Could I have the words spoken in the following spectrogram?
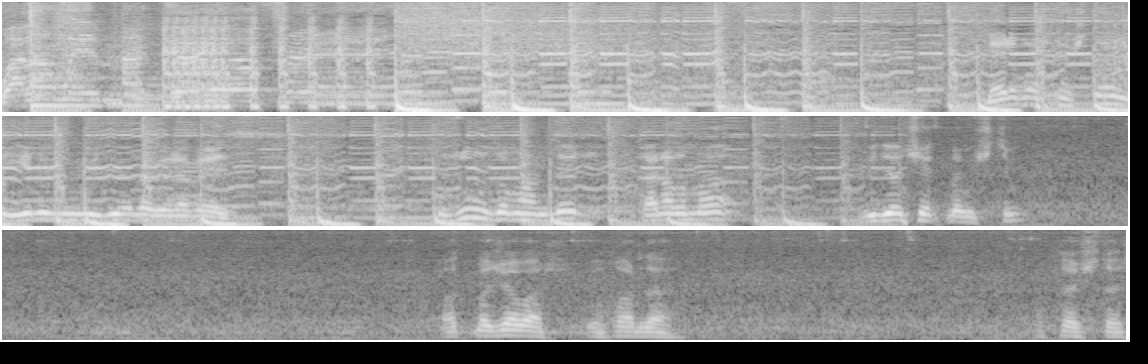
Merhaba arkadaşlar, yeni bir videoyla beraberiz. Uzun zamandır kanalıma video çekmemiştim. Atmaca var yukarıda. Arkadaşlar.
